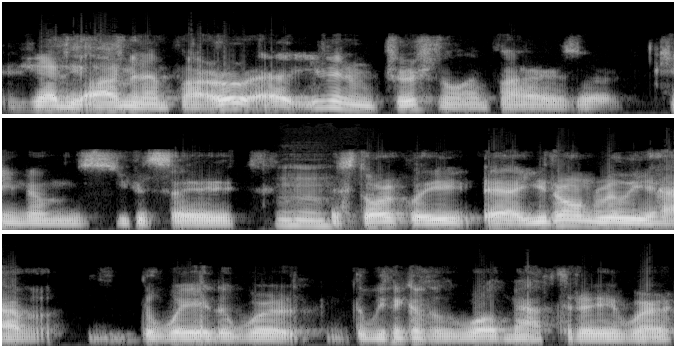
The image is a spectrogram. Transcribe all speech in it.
If you had the Ottoman Empire, or uh, even traditional empires or kingdoms, you could say mm-hmm. historically, uh, you don't really have the way the word that we think of the world map today, where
